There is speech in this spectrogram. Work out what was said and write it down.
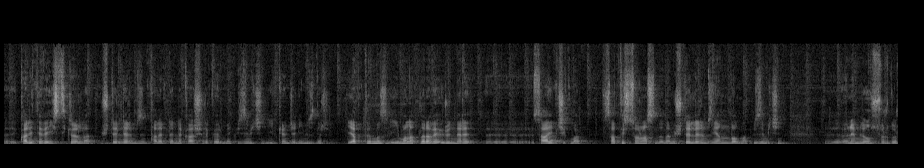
e, kalite ve istikrarla müşterilerimizin taleplerine karşılık vermek bizim için ilk önceliğimizdir. Yaptığımız imalatlara ve ürünlere e, sahip çıkmak, satış sonrasında da müşterilerimizin yanında olmak bizim için e, önemli unsurdur.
